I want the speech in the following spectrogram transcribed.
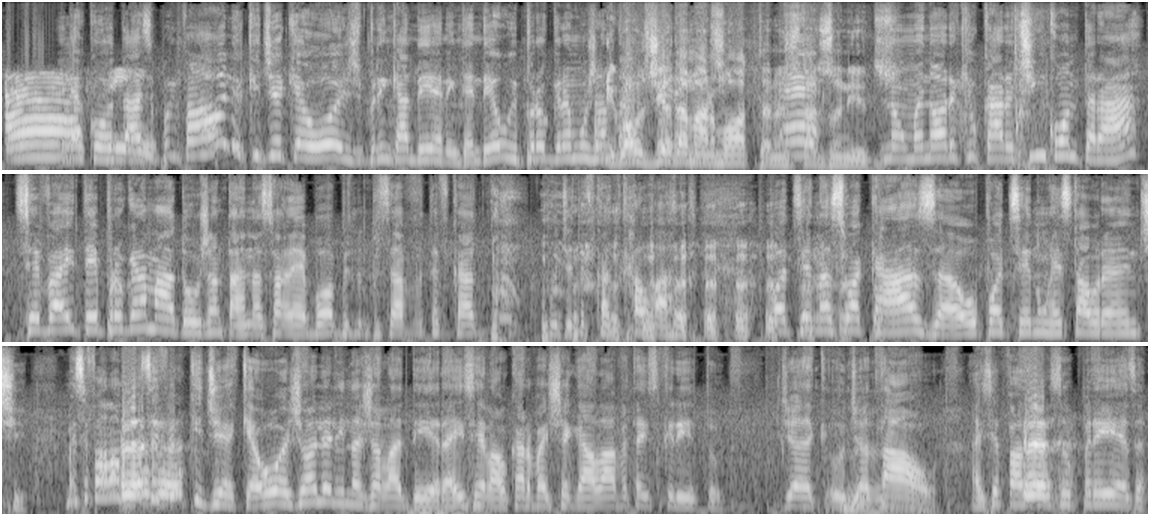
Ah, Ele acordasse sim. e põe e fala, olha que dia que é hoje, brincadeira, entendeu? E programa um jantar Igual o dia da marmota nos É, Estados Unidos. Não, mas na hora que o cara te encontrar, você vai ter programado ou jantar na sua... É, Bob não precisava ter ficado... Podia ter ficado calado. Pode ser na sua casa ou pode ser num restaurante. Mas você fala, "Pô, você viu que dia que é hoje? Olha ali na geladeira. Aí, sei lá, o cara vai chegar lá, vai estar escrito... Dia, o dia tal. Aí você faz uma surpresa.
